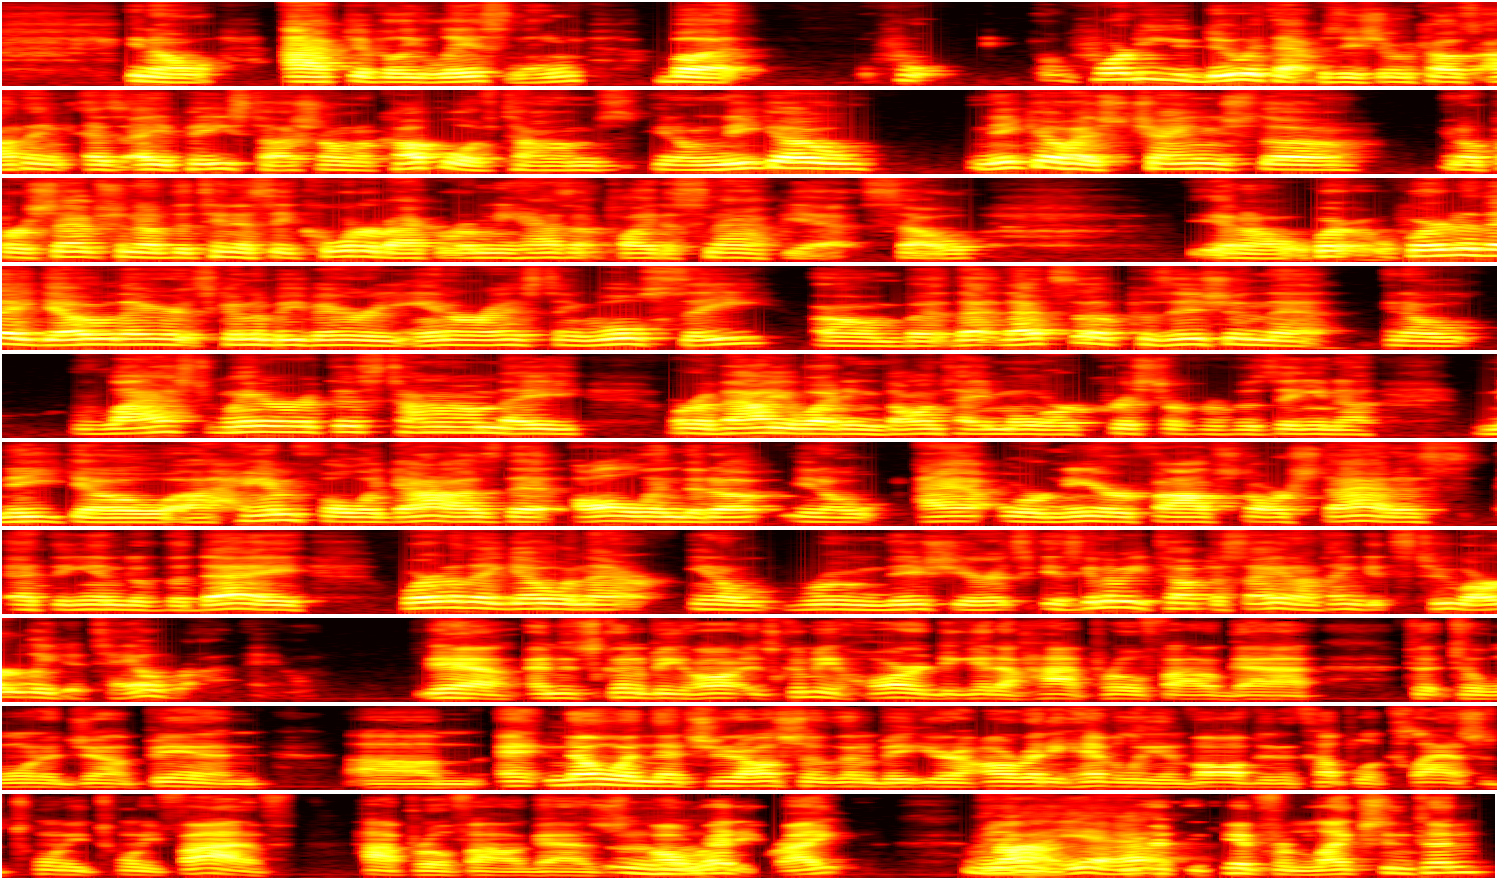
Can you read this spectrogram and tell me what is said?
you know, actively listening. But wh- what do you do at that position? Because I think as AP's touched on a couple of times, you know, Nico Nico has changed the you know perception of the Tennessee quarterback room, and he hasn't played a snap yet, so you know where where do they go there? It's going to be very interesting. We'll see. Um, but that that's a position that you know last winter at this time they were evaluating dante moore christopher Vizzina, nico a handful of guys that all ended up you know at or near five star status at the end of the day. Where do they go in that you know room this year? It's, it's going to be tough to say and i think it's too early to tell right now. Yeah and it's going to be hard it's going to be hard to get a high profile guy to, to want to jump in. Um, and knowing that you're also going to be, you're already heavily involved in a couple of class of 2025 high profile guys mm-hmm. already, right? I mean, right. Yeah. the kid from Lexington,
